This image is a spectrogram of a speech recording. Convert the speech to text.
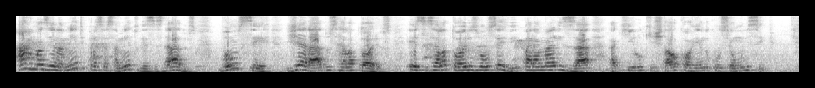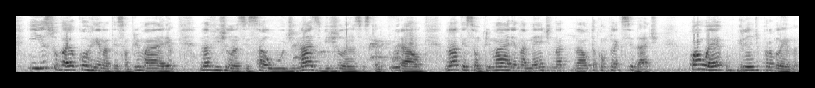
armazenamento e processamento desses dados, vão ser gerados relatórios. Esses relatórios vão servir para analisar aquilo que está ocorrendo com o seu município. E isso vai ocorrer na atenção primária, na vigilância em saúde, nas vigilâncias, que é no plural, na atenção primária, na média e na, na alta complexidade. Qual é o grande problema?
